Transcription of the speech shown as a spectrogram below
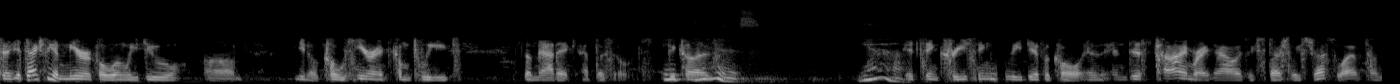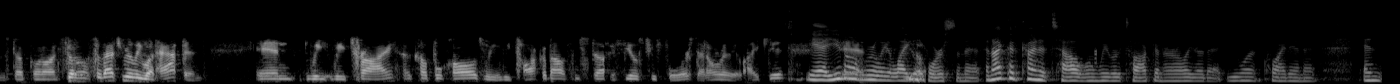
to, it's actually a miracle when we do um, you know coherent complete thematic episodes because it is. Yeah. it's increasingly difficult and, and this time right now is especially stressful i have tons of stuff going on so so that's really what happened and we we try a couple calls we we talk about some stuff it feels too forced i don't really like it Yeah, you don't And- really like Yep. forcing it. And I could kind of tell when we were talking earlier that you weren't quite in it. And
